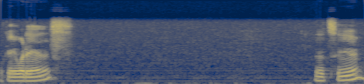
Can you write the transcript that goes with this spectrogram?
Okay what else? Let's see.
